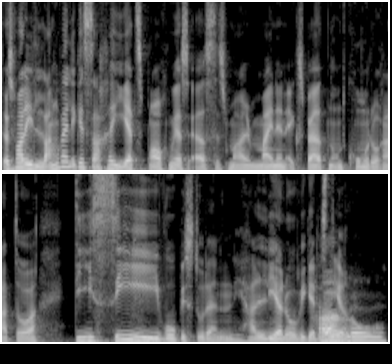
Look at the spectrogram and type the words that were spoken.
das war die langweilige Sache. Jetzt brauchen wir als erstes mal meinen Experten und Co-Moderator DC. Wo bist du denn? Hallihallo, wie geht es dir? Hallo.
